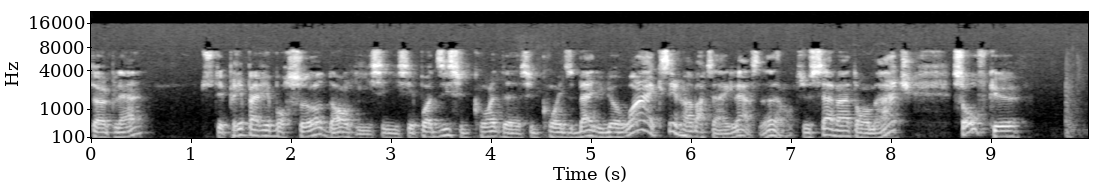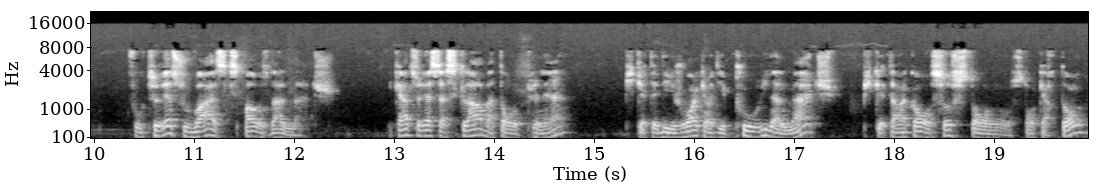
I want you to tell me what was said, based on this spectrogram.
tu as un plan, tu t'es préparé pour ça, donc il s'est, s'est pas dit sur le coin, de, sur le coin du banc, il a Ouais, qui c'est j'embarque sur la glace? Non, tu le sais avant ton match, sauf que faut que tu restes ouvert à ce qui se passe dans le match. Et quand tu restes esclave à ton plan, puis que tu as des joueurs qui ont été pourris dans le match, puis que tu as encore ça sur ton, ton carton,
